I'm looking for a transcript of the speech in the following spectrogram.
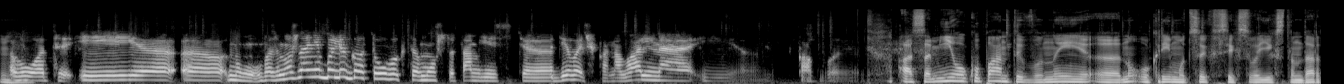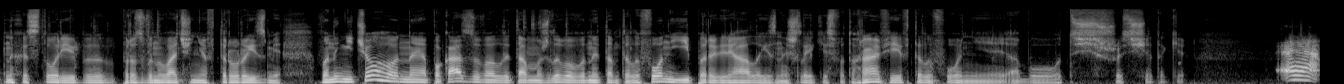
Uh-huh. Вот. И, э, ну, возможно, они были готовы к тому, что там есть э, девочка Навальная и как би. А самі окупанти, вони, е, ну окрім цих всіх своїх стандартних історій е, про звинувачення в тероризмі, вони нічого не показували. Там, можливо, вони там телефон її перевіряли і знайшли якісь фотографії в телефоні, або от щось ще таке. Е,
